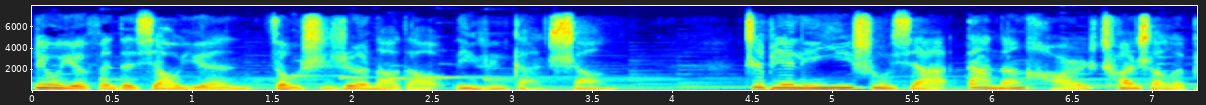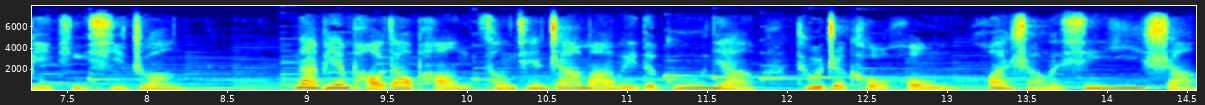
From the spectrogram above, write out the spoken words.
六月份的校园总是热闹到令人感伤。这边林荫树下，大男孩穿上了笔挺西装；那边跑道旁，从前扎马尾的姑娘涂着口红，换上了新衣裳。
